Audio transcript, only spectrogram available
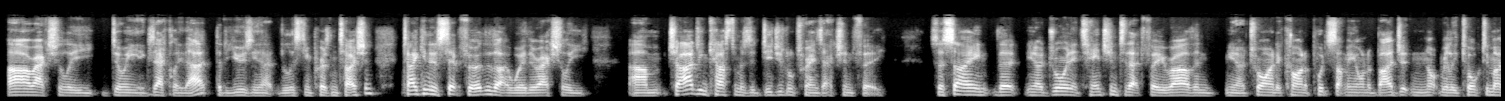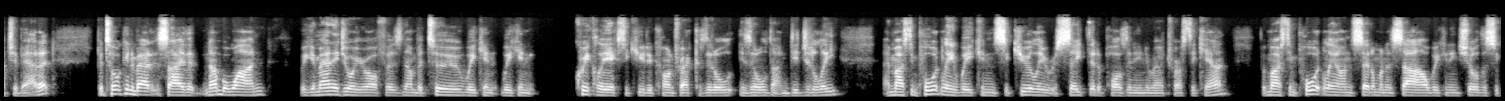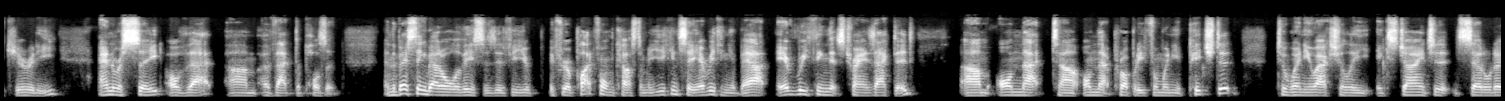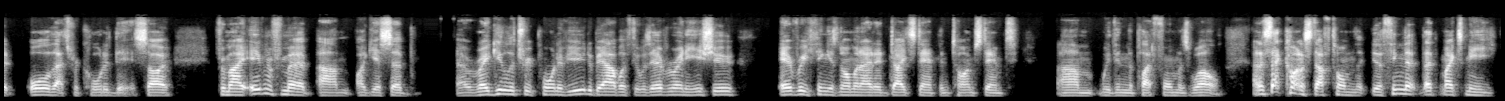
are actually doing exactly that, that are using that listing presentation. Taking it a step further, though, where they're actually um, charging customers a digital transaction fee. So saying that, you know, drawing attention to that fee rather than, you know, trying to kind of put something on a budget and not really talk too much about it. But talking about it to say that number one, we can manage all your offers. Number two, we can we can quickly execute a contract because it all is all done digitally. And most importantly, we can securely receipt the deposit into our trust account. But most importantly, on settlement and sale, we can ensure the security and receipt of that um, of that deposit. And the best thing about all of this is if you're if you're a platform customer, you can see everything about everything that's transacted um, on that uh, on that property from when you pitched it to when you actually exchanged it, and settled it. All of that's recorded there. So, from a even from a um, I guess a, a regulatory point of view, to be able if there was ever any issue, everything is nominated, date stamped, and time stamped um, within the platform as well. And it's that kind of stuff, Tom. That the thing that that makes me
